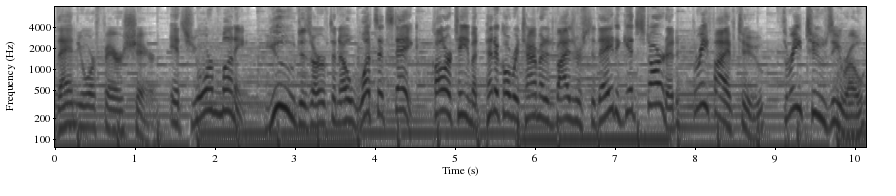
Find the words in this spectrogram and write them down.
than your fair share. It's your money. You deserve to know what's at stake. Call our team at Pinnacle Retirement Advisors today to get started. 352 320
